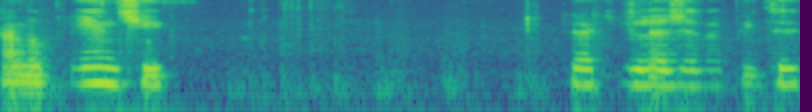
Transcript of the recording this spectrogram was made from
Halo, klienci. Tu jakiś leży napity.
